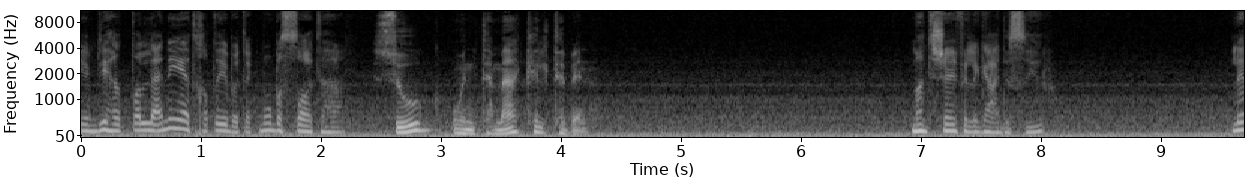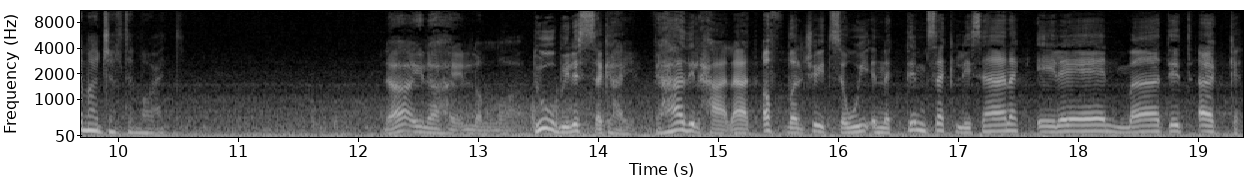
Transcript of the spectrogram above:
يمديها تطلع نية خطيبتك مو بس صوتها سوق وانت ماكل تبن ما انت شايف اللي قاعد يصير؟ ليه ما أجلت الموعد؟ لا إله إلا الله. دوبي لسه قايل في هذه الحالات أفضل شيء تسويه إنك تمسك لسانك إلين ما تتأكد.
